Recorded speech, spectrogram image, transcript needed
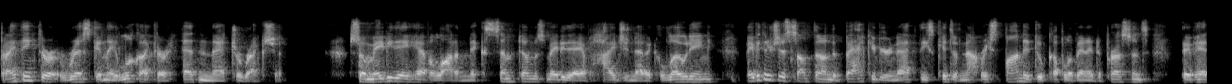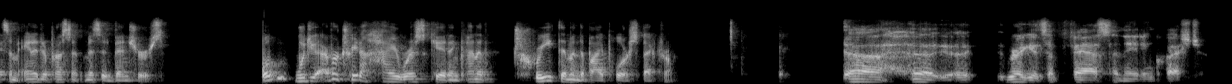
but I think they're at risk and they look like they're heading that direction. So maybe they have a lot of mixed symptoms. Maybe they have high genetic loading. Maybe there's just something on the back of your neck. These kids have not responded to a couple of antidepressants. They've had some antidepressant misadventures. But would you ever treat a high risk kid and kind of treat them in the bipolar spectrum? Uh, uh, Greg, it's a fascinating question.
